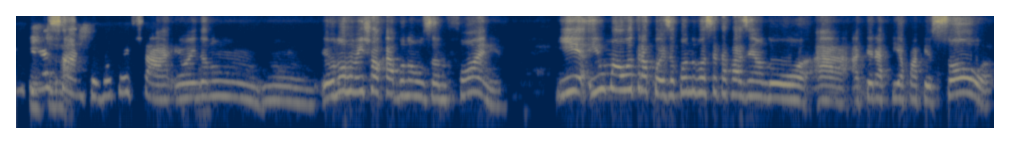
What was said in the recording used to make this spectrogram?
É interessante, eu vou testar. Eu ainda não, não, Eu normalmente eu acabo não usando fone, e, e uma outra coisa, quando você está fazendo a, a terapia com a pessoa,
